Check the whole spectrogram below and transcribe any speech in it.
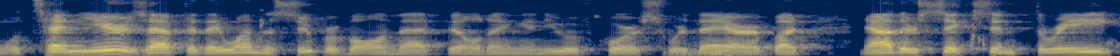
Well, 10 years after they won the Super Bowl in that building, and you, of course, were there. But now they're six and three.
